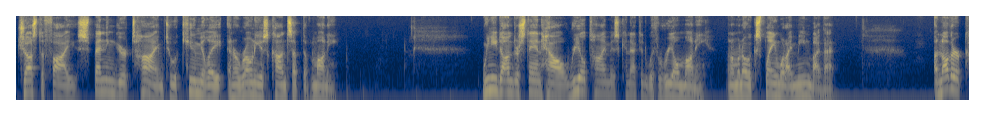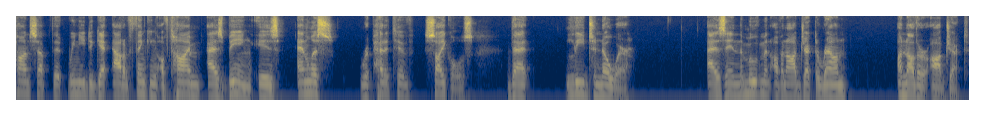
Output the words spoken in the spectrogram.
justify spending your time to accumulate an erroneous concept of money. We need to understand how real time is connected with real money. And I'm going to explain what I mean by that. Another concept that we need to get out of thinking of time as being is endless, repetitive cycles that lead to nowhere, as in the movement of an object around another object,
